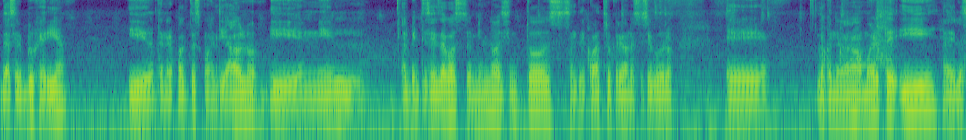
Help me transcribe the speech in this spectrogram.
de hacer brujería y de tener pactos con el diablo. Y en mil, el 26 de agosto de 1964, creo, no estoy seguro, eh, lo condenaron a muerte y eh, los,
